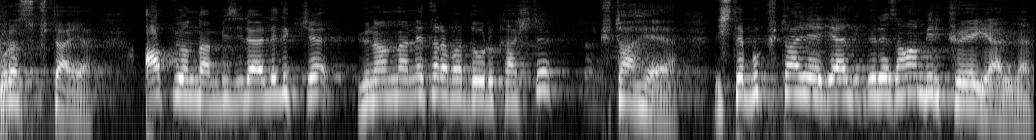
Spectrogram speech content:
burası Kütahya. Afyon'dan biz ilerledikçe Yunanlar ne tarafa doğru kaçtı? Kütahya'ya. İşte bu Kütahya'ya geldikleri zaman bir köye geldiler.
